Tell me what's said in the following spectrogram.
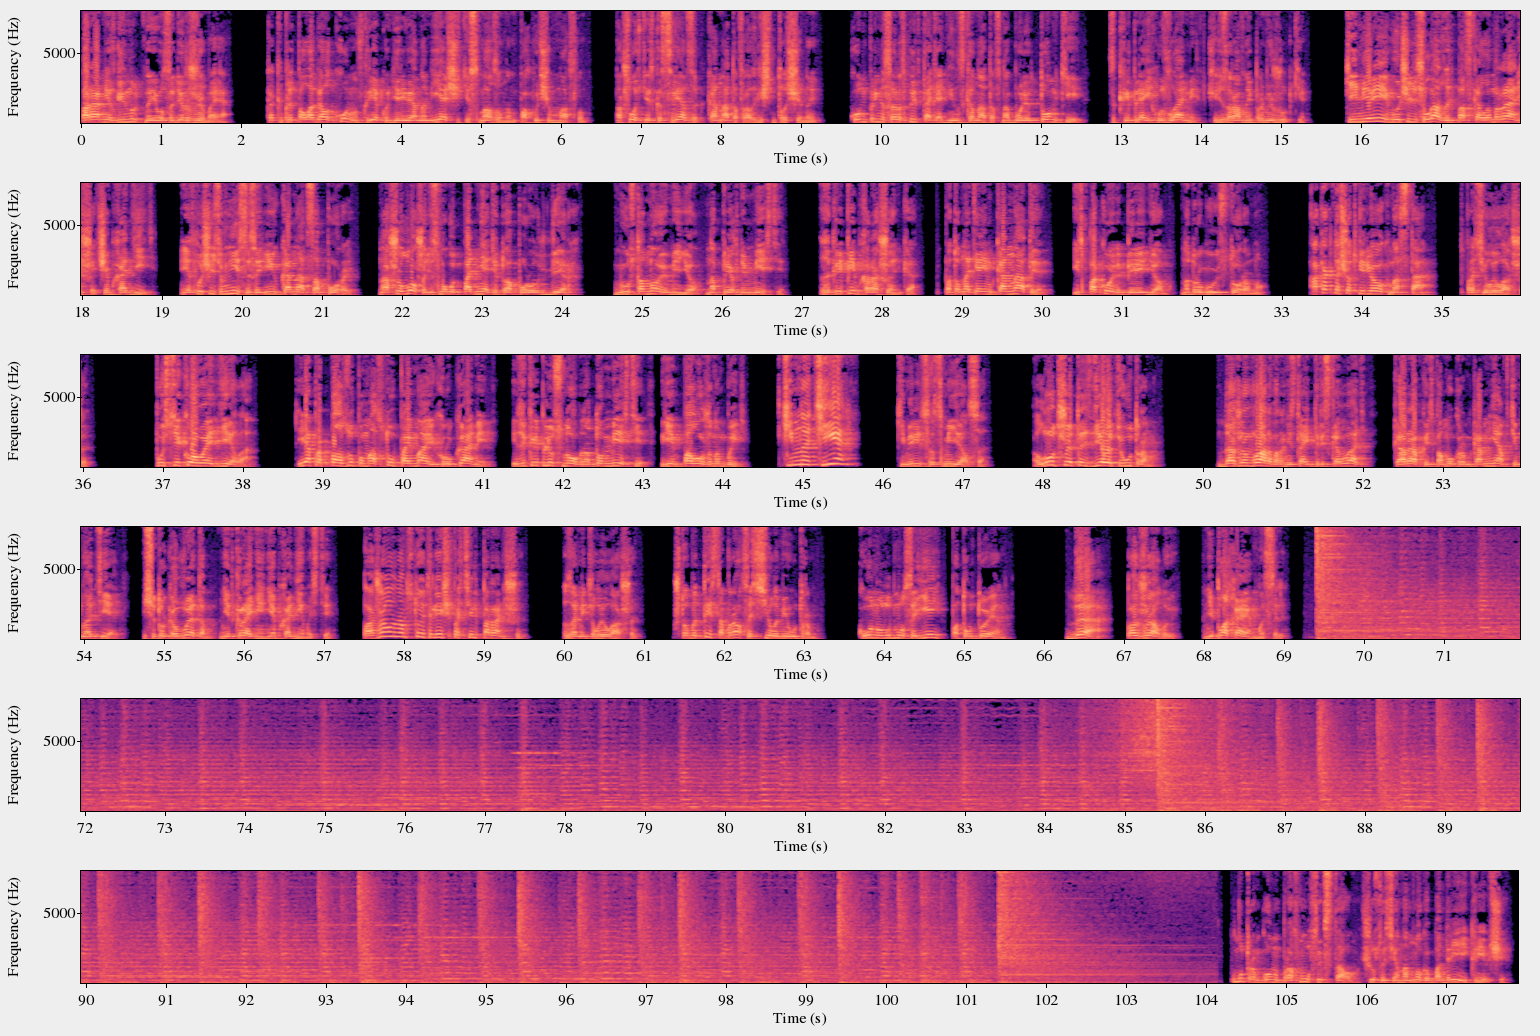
Пора мне взглянуть на его содержимое». Как и предполагал Конан, в крепком деревянном ящике, смазанном пахучим маслом, нашлось несколько связок канатов различной толщины. Кон принялся расплетать один из канатов на более тонкие закрепляя их узлами через равные промежутки. Кемерии мы учились лазать по скалам раньше, чем ходить. Я спущусь вниз и соединю канат с опорой. Наши лошади смогут поднять эту опору вверх. Мы установим ее на прежнем месте. Закрепим хорошенько. Потом натянем канаты и спокойно перейдем на другую сторону. А как насчет веревок моста? Спросил Илаши. Пустяковое дело. Я проползу по мосту, поймаю их руками и закреплю снова на том месте, где им положено быть. В темноте? Кемериц рассмеялся. Лучше это сделать утром. Даже варвар не станет рисковать, карабкаясь по мокрым камням в темноте, если только в этом нет крайней необходимости. «Пожалуй, нам стоит лечь в постель пораньше», – заметил Илаши, – «чтобы ты собрался с силами утром». Кон улыбнулся ей, потом Туэн. «Да, пожалуй, неплохая мысль». Утром Конан проснулся и встал, чувствуя себя намного бодрее и крепче.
